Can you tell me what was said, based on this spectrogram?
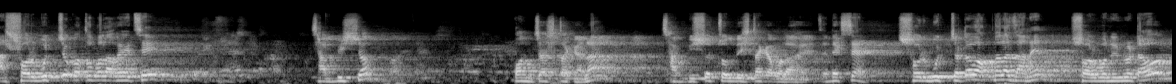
আর সর্বোচ্চ কত বলা হয়েছে? ছাব্বিশশো। পঞ্চাশ টাকা, না? ছাব্বিশশো চল্লিশ টাকা বলা হয়েছে। দেখছেন? সর্বোচ্চটাও আপনারা জানেন, সর্বনিম্নটাও।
